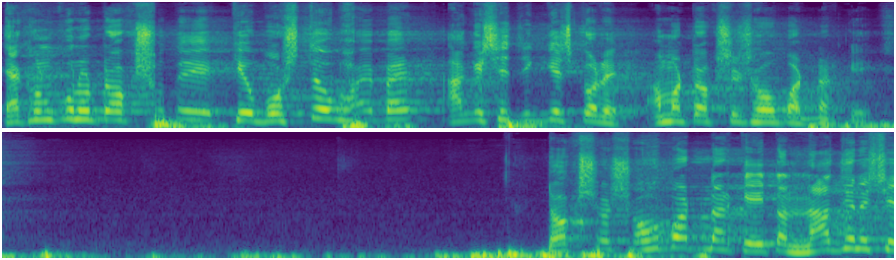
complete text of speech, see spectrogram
এখন কোনো টক শোতে কেউ বসতেও ভয় পায়, আগে সে জিজ্ঞেস করে, আমার টক শো সহ পার্টনারকে টক শো সহ পার্টনারকে এটা না জেনে সে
